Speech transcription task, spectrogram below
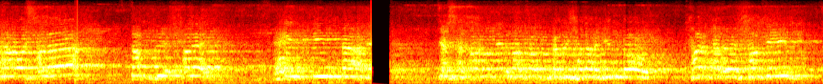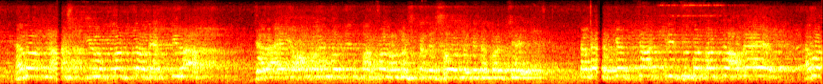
আঠারো সালে চব্বিশ সালে এই তিন যে সকল নির্বাচন কমিশনার কিন্তু সরকারের সচিব এবং রাষ্ট্রীয় কর্ত ব্যক্তিরা যারা এই অবৈধ নির্বাচন অনুষ্ঠানে সহযোগিতা করছে, তাদেরকে চাকরিচ্যুত করতে হবে এবং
